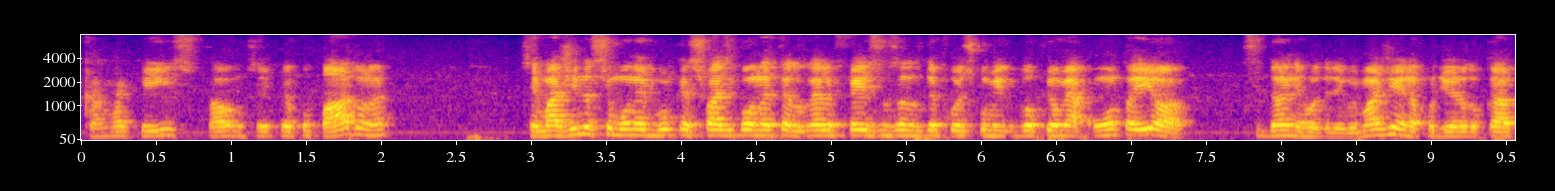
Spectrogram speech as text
cara, que é isso? Tal, não sei, preocupado, né? Você imagina se o Money Bookers faz igual o Netelele fez uns anos depois comigo, bloqueou minha conta aí, ó. Se dane, Rodrigo. Imagina com o dinheiro do cara.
